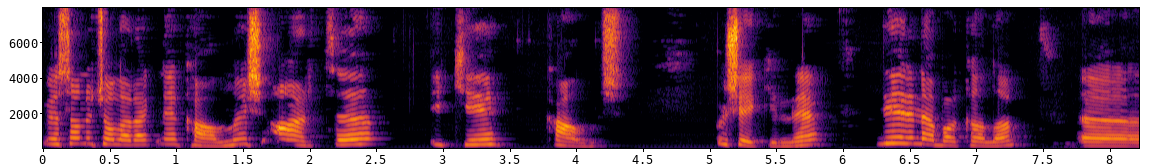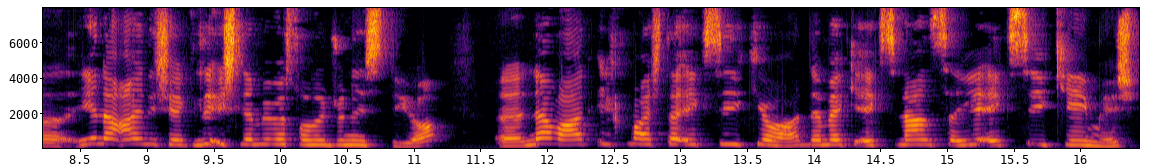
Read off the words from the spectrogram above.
Ve sonuç olarak ne kalmış? Artı 2 kalmış. Bu şekilde. Diğerine bakalım. Ee, yine aynı şekilde işlemi ve sonucunu istiyor. Ee, ne var? İlk başta eksi 2 var. Demek ki eksilen sayı eksi 2'ymiş.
